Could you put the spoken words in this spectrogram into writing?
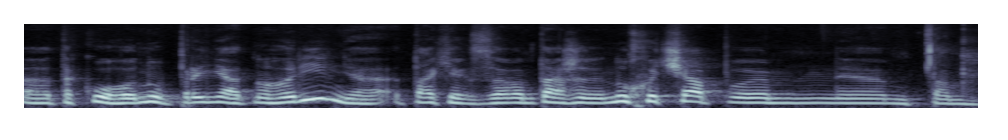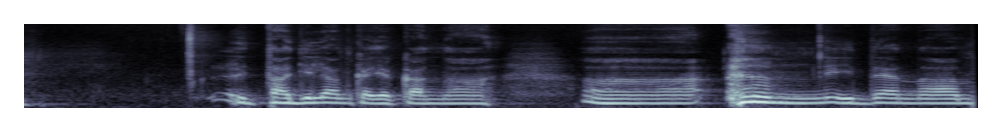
е, такого ну, прийнятного рівня, так як завантажили, ну, хоча б е, е, там та ділянка, яка на, е, йде на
